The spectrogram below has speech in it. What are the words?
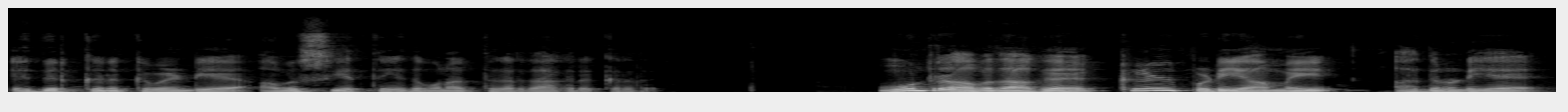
எதிர்க்க நிற்க வேண்டிய அவசியத்தை இது உணர்த்துகிறதாக இருக்கிறது. மூன்றாவதாக கீழ்ப்படியாமை அதனுடைய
